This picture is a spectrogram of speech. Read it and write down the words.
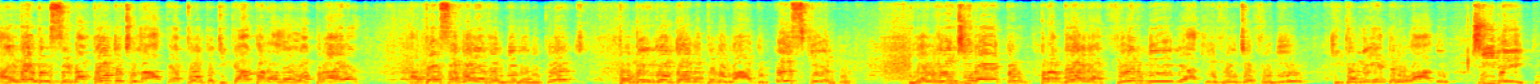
aí vai descer da ponta de lá até a ponta de cá, paralelo à praia, até essa boia vermelha no canto, também contorna pelo lado esquerdo. E aí vem direto para a boia vermelha aqui em frente ao funil, que também é pelo lado direito.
